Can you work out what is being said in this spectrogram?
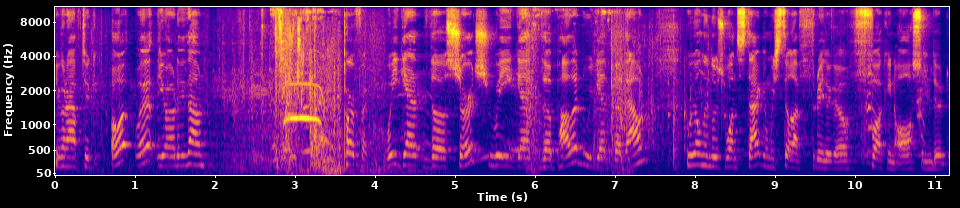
You're gonna have to... Oh, well, you're already down. Perfect. We get the Surge, we get the pallet, we get the down. We only lose one stack and we still have three to go. Fucking awesome, dude.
